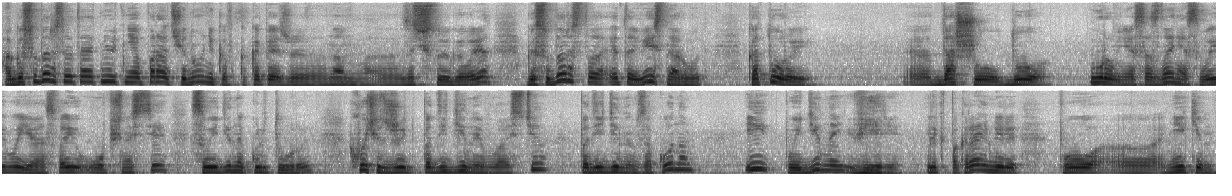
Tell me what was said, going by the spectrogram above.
А государство – это отнюдь не аппарат чиновников, как опять же нам э, зачастую говорят. Государство – это весь народ, который э, дошел до уровня осознания своего «я», своей общности, своей единой культуры, хочет жить под единой властью, под единым законом и по единой вере. Или, по крайней мере, по э, неким,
